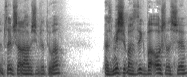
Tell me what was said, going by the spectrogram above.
נמצאים שרה החמישים של הטומאה, אז מי שמחזיק באור של השם,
